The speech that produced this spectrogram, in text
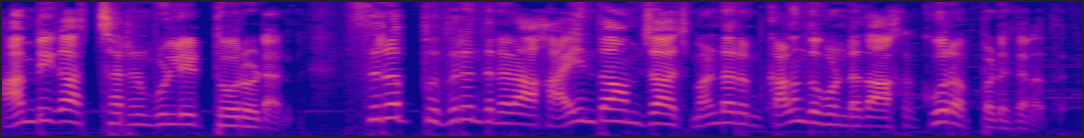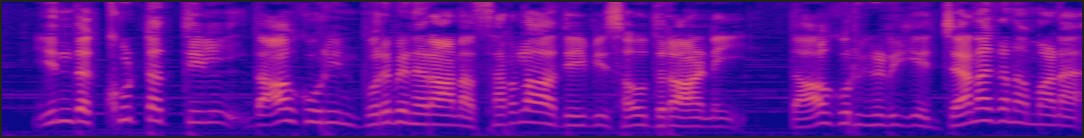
அம்பிகாச்சரன் உள்ளிட்டோருடன் சிறப்பு விருந்தினராக ஐந்தாம் ஜார்ஜ் மன்னரும் கலந்து கொண்டதாக கூறப்படுகிறது. இந்த கூட்டத்தில் தாகூரின் உறவினரான சரளாதேவி சௌத்ராணி தாகூர் எழுதிய ஜனகணமன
